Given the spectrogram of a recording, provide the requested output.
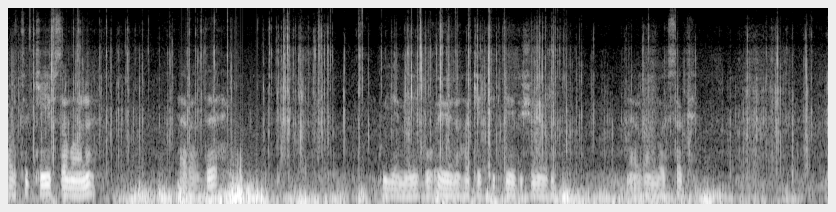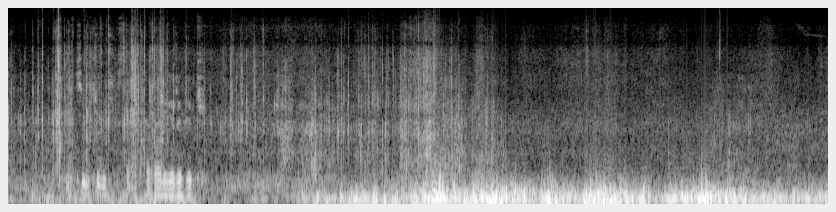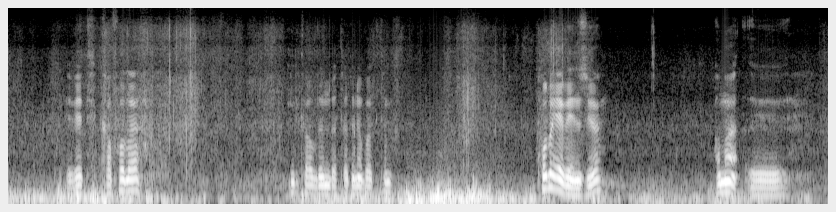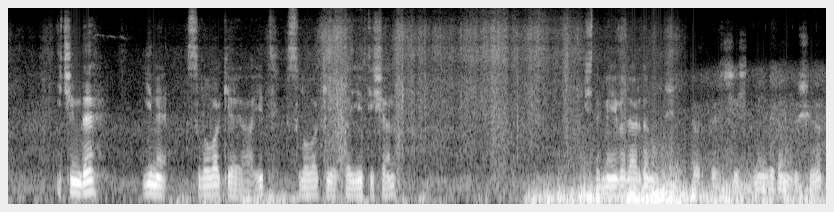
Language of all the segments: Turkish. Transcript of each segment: Artık keyif zamanı. Herhalde bu yemeği, bu öğünü hak ettik diye düşünüyorum. Nereden baksak iki, iki buçuk saat kadar yürüdük. Evet, kafola ilk aldığımda tadına baktım. Kolaya benziyor. Ama e, içinde yine Slovakya'ya ait, Slovakya'da yetişen işte meyvelerden oluşuyor. 4-5 çeşit meyveden oluşuyor.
